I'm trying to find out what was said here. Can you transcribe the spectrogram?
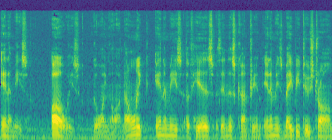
enemies always going on. Not only enemies of his within this country, and enemies may be too strong,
